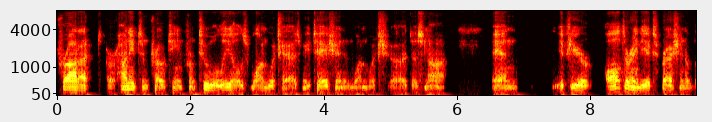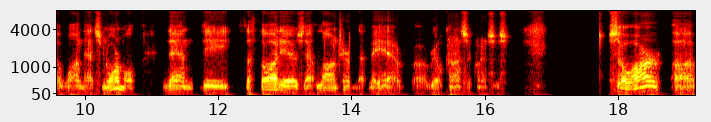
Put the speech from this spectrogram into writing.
product or Huntington protein from two alleles, one which has mutation and one which uh, does not. And if you're altering the expression of the one that's normal, then the the thought is that long term that may have uh, real consequences. So our uh,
